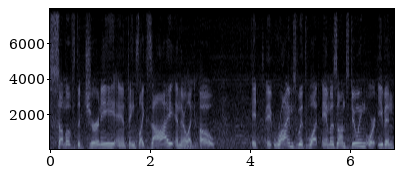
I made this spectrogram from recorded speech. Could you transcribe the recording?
some of the journey and things like Xi, and they're mm. like, oh, it, it rhymes with what Amazon's doing, or even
